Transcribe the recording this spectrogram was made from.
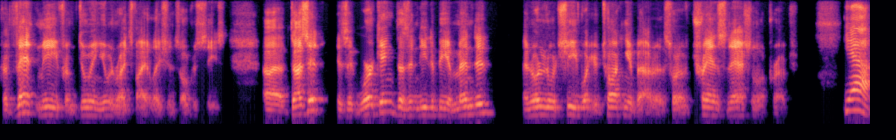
prevent me from doing human rights violations overseas. Uh, does it? Is it working? Does it need to be amended in order to achieve what you're talking about, a sort of transnational approach? Yeah,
